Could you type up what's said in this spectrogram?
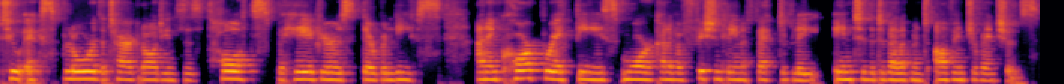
to explore the target audience's thoughts, behaviors, their beliefs, and incorporate these more kind of efficiently and effectively into the development of interventions.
